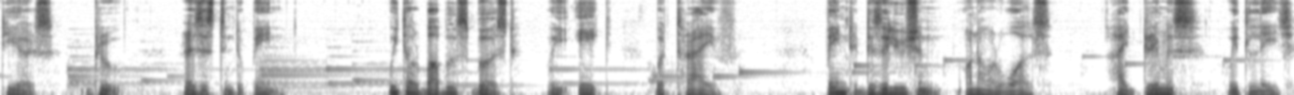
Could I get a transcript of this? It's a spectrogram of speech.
tears grew resistant to pain. With our bubbles burst, we ache but thrive. Paint disillusion on our walls, hide grimace with lage.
